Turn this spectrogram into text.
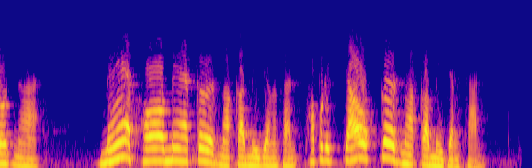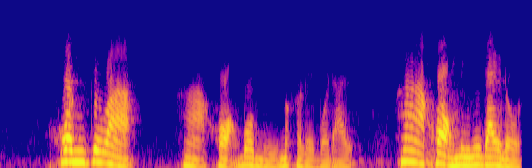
รถนะแม่พ่อแม่เกิดมาก็มีจังสันพระพุทธเจ้าเกิดมาก็มีจังสันคนจึงว่าหาของบ่มีมันก็เลยบ่ได้ห้าของมีนี่ได้โลด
